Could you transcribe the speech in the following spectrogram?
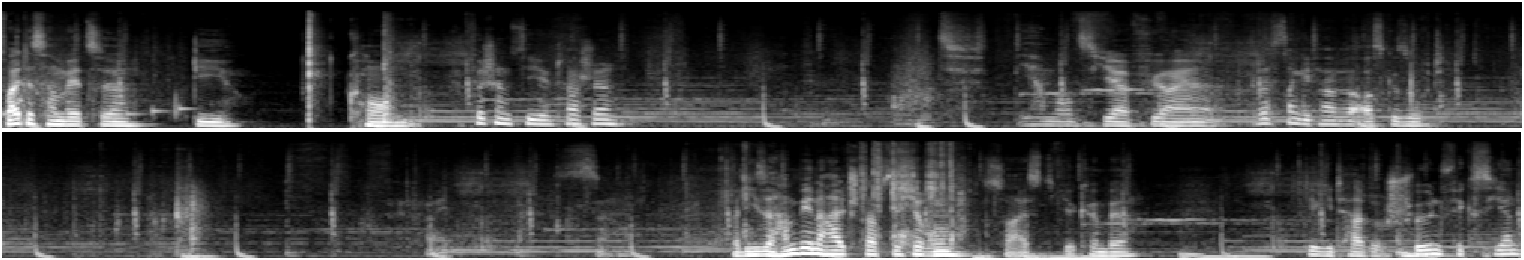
Zweites haben wir jetzt äh, die Korn Efficiency Tasche. Und die haben wir uns hier für eine Western-Gitarre ausgesucht. So. Bei dieser haben wir eine Halsstabsicherung. Das heißt, hier können wir die Gitarre schön fixieren.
